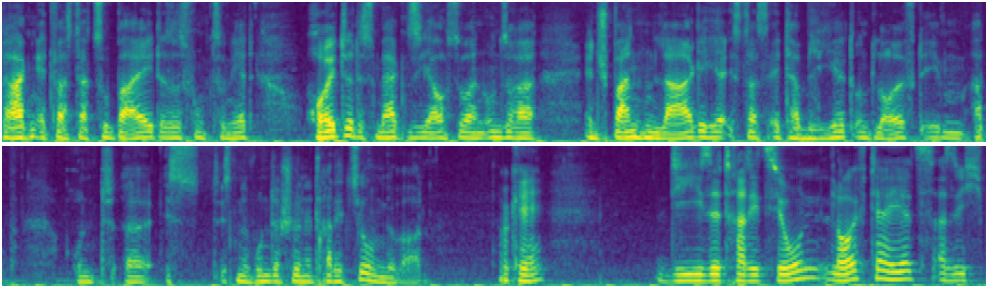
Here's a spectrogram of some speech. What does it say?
tragen etwas dazu bei, dass es funktioniert. Heute, das merken Sie auch so an unserer entspannten Lage hier, ist das etabliert und läuft eben ab und äh, ist, ist eine wunderschöne Tradition geworden. Okay. Diese Tradition läuft ja jetzt, also ich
